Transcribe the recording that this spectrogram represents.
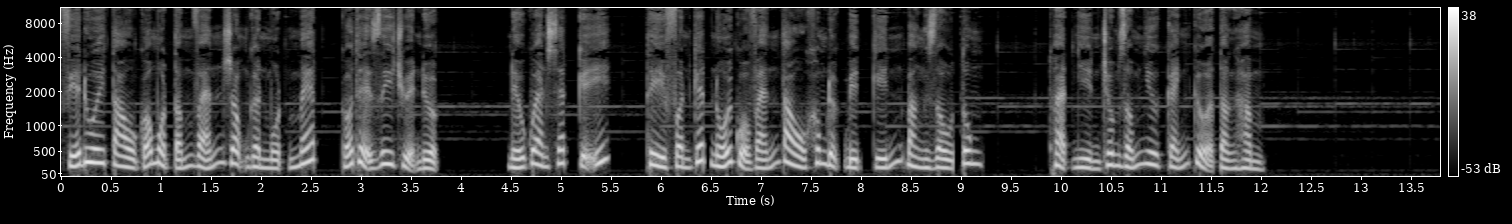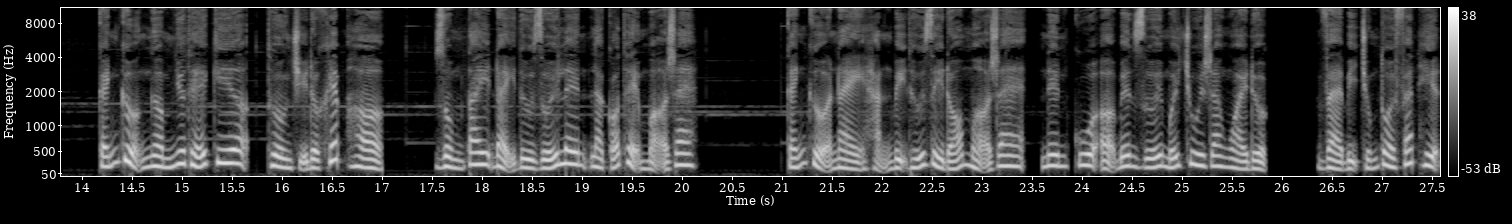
Phía đuôi tàu có một tấm ván rộng gần một mét, có thể di chuyển được. Nếu quan sát kỹ, thì phần kết nối của ván tàu không được bịt kín bằng dầu tung. Thoạt nhìn trông giống như cánh cửa tầng hầm. Cánh cửa ngầm như thế kia thường chỉ được khép hờ, dùng tay đẩy từ dưới lên là có thể mở ra. Cánh cửa này hẳn bị thứ gì đó mở ra nên cua ở bên dưới mới chui ra ngoài được và bị chúng tôi phát hiện.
